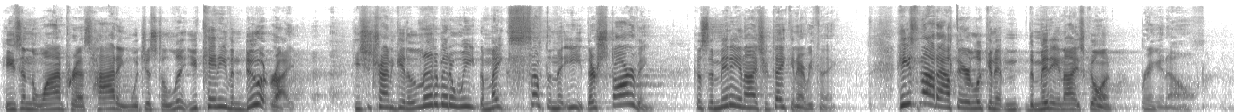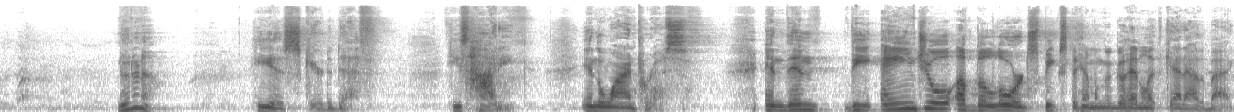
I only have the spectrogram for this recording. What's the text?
He's in the wine press hiding with just a little. You can't even do it right. He's just trying to get a little bit of wheat to make something to eat. They're starving because the Midianites are taking everything. He's not out there looking at the Midianites going, bring it on. No, no, no. He is scared to death. He's hiding in the winepress. And then the angel of the Lord speaks to him. I'm going to go ahead and let the cat out of the bag.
